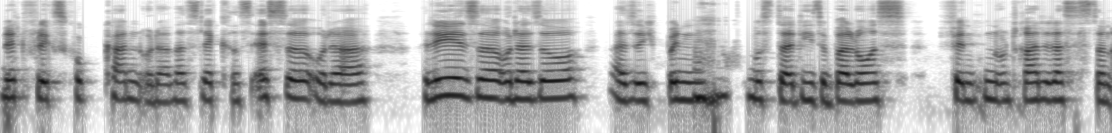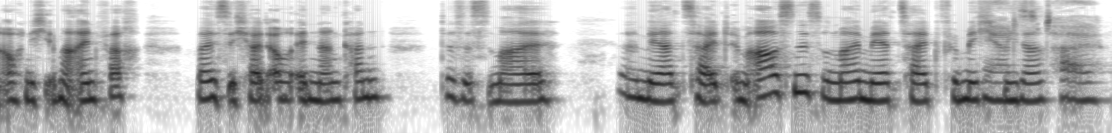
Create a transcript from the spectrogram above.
Netflix gucken kann oder was Leckeres esse oder lese oder so. Also ich bin, mhm. muss da diese Balance finden. Und gerade das ist dann auch nicht immer einfach, weil es sich halt auch ändern kann, dass es mal mehr Zeit im Außen ist und mal mehr Zeit für mich ja, wieder. total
